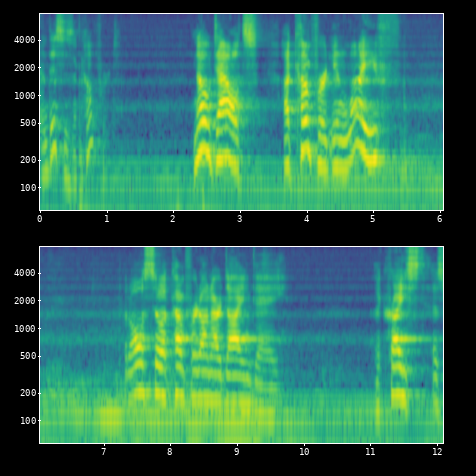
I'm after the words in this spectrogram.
And this is a comfort. No doubt, a comfort in life, but also a comfort on our dying day. That Christ has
